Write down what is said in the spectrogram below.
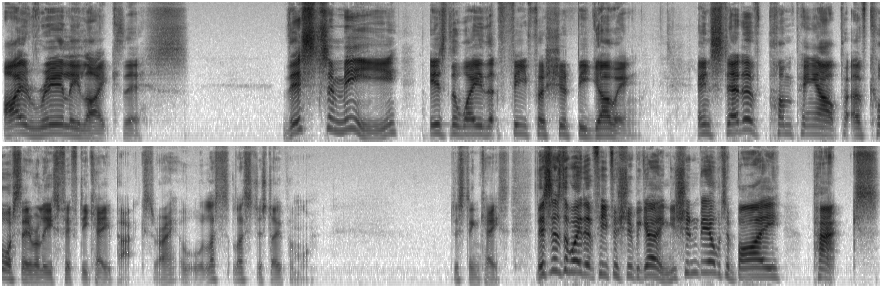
I really like this. This, to me, is the way that FIFA should be going. Instead of pumping out, of course they release 50k packs, right? Let's let's just open one, just in case. This is the way that FIFA should be going. You shouldn't be able to buy packs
